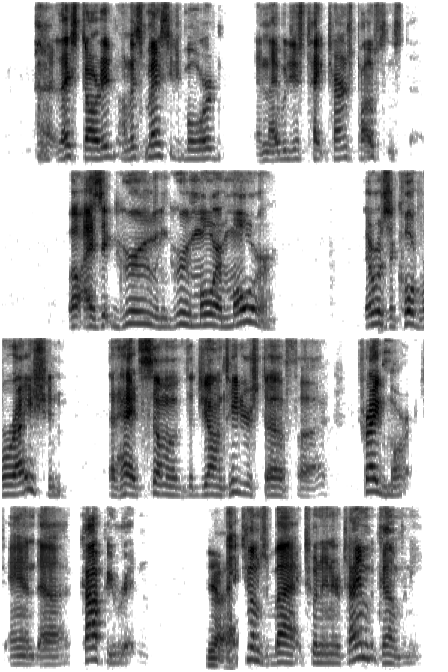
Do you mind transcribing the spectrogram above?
they started on this message board and they would just take turns posting stuff. Well, as it grew and grew more and more, there was a corporation that had some of the John Titor stuff uh, trademarked and uh, copywritten yeah. that comes back to an entertainment company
